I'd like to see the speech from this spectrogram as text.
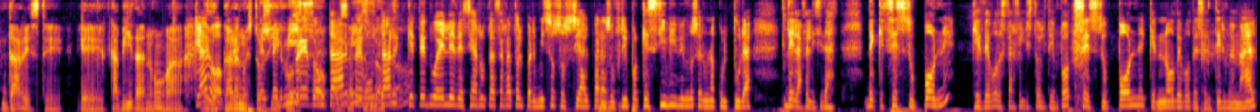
dar este eh, cabida, ¿no? A, educar a nuestros hijos. Preguntar, preguntar qué te duele, decía Ruta hace rato, el permiso social para sufrir, porque sí vivimos en una cultura de la felicidad, de que se supone que debo de estar feliz todo el tiempo, se supone que no debo de sentirme mal,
